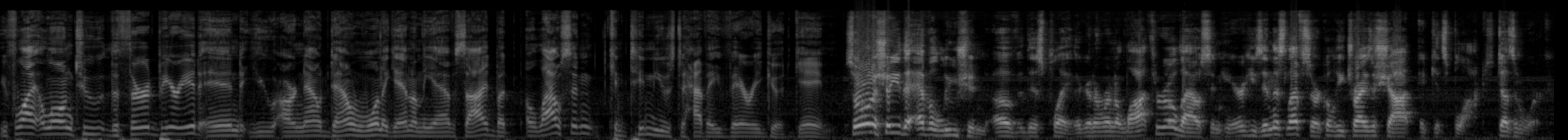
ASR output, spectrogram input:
You fly along to the third period, and you are now down one again on the Avs side, but Olausson continues to have a very good game. So I want to show you the evolution of this play. They're going to run a lot through Olausson here. He's in this left circle. He tries a shot. It gets blocked. Doesn't work.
